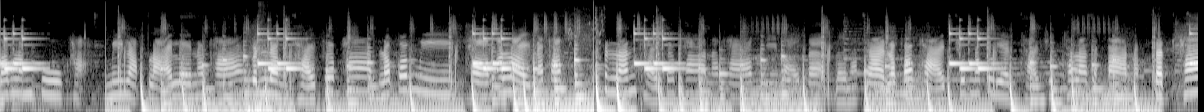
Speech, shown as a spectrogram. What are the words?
บางลำพูค่ะ มีหลากหลายเลยนะคะ เป็นแหล่งขายเสื้อผ้า แล้วก็มีของอร่อยนะคะ เป็นร้านขายเสื้อผ้านะคะ มีหลายแบบเลยนะใช่แล้วก็ขายชุดนักเรียน ขายชุดข้าราชการนะจัดผ้า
